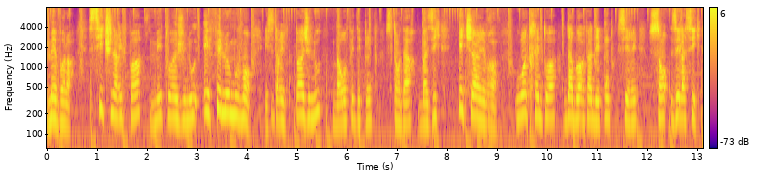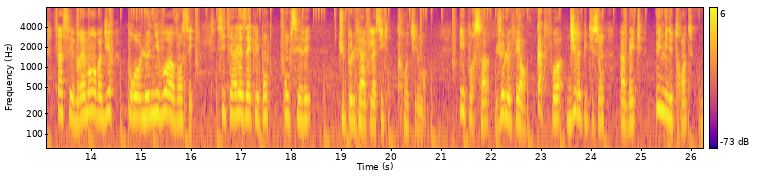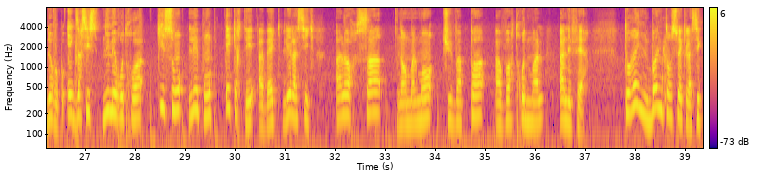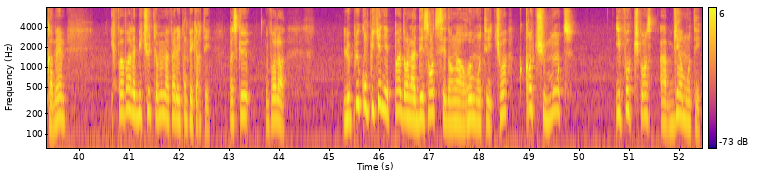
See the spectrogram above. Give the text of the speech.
Mais voilà, si tu n'arrives pas, mets-toi à genoux et fais le mouvement. Et si tu n'arrives pas à genoux, bah refais des pompes standards, basiques et tu arriveras. Ou entraîne-toi d'abord à faire des pompes serrées sans élastique. Ça, c'est vraiment, on va dire, pour le niveau avancé. Si tu es à l'aise avec les pompes, pompes serrées, tu peux le faire avec classique tranquillement. Et pour ça, je le fais en 4 fois 10 répétitions avec 1 minute 30 de repos. Exercice numéro 3 qui sont les pompes écartées avec l'élastique. Alors ça, normalement, tu vas pas avoir trop de mal à les faire. Tu aurais une bonne tension avec l'élastique quand même. Il faut avoir l'habitude quand même à faire les pompes écartées. Parce que, voilà, le plus compliqué n'est pas dans la descente, c'est dans la remontée. Tu vois, quand tu montes, il faut que tu penses à bien monter,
